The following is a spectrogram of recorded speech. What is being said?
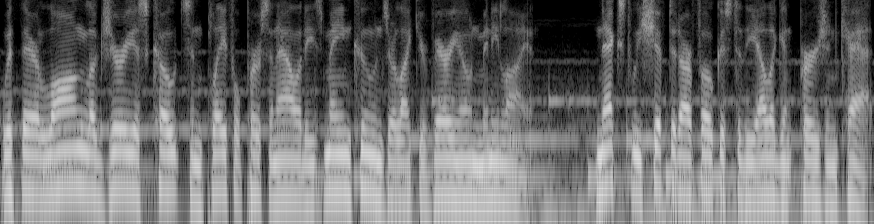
With their long, luxurious coats and playful personalities, Maine Coons are like your very own mini lion. Next, we shifted our focus to the elegant Persian cat.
